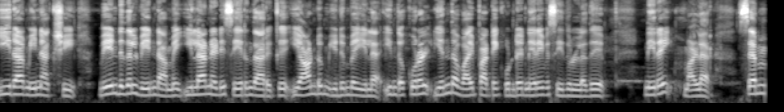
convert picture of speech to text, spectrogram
ஈரா மீனாட்சி. வேண்டுதல் வேண்டாமை இலானடி சேர்ந்தாருக்கு யாண்டும் இடும்பை இல. இந்த குரல் எந்த வாய்ப்பாட்டை கொண்டு நிறைவு செய்துள்ளது? நிறை மலர். செம்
